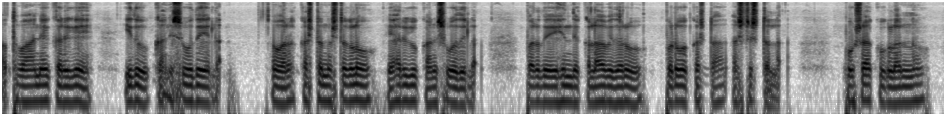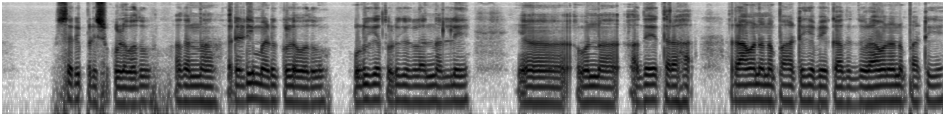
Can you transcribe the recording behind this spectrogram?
ಅಥವಾ ಅನೇಕರಿಗೆ ಇದು ಕಾಣಿಸುವುದೇ ಇಲ್ಲ. ಅವರ ಕಷ್ಟ ನಷ್ಟಗಳು ಯಾರಿಗೂ ಕಾಣಿಸುವುದಿಲ್ಲ. ಪರದೆಯ ಹಿಂದೆ ಕಲಾವಿದರು ಪಡುವ ಕಷ್ಟ ಅಷ್ಟಿಷ್ಟಲ್ಲ. ಪೋಷಾಕುಗಳನ್ನು ಸರಿಪಡಿಸಿಕೊಳ್ಳುವುದು, ಅದನ್ನು ರೆಡಿ ಮಾಡಿಕೊಳ್ಳುವುದು, ಉಡುಗೆ ತೊಡುಗೆಗಳನ್ನಲ್ಲಿ ಅವನ್ನು ಅದೇ ತರಹ ರಾವಣನ ಪಾಟಿಗೆ ಬೇಕಾದದ್ದು ರಾವಣನ ಪಾಟಿಗೆ,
